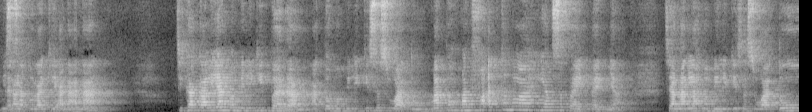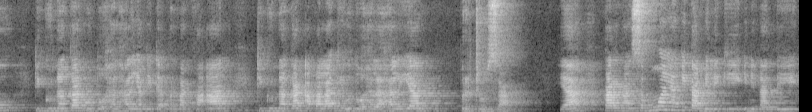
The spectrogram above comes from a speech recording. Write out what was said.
Misal satu lagi anak-anak, jika kalian memiliki barang atau memiliki sesuatu, maka manfaatkanlah yang sebaik-baiknya. Janganlah memiliki sesuatu digunakan untuk hal-hal yang tidak bermanfaat, digunakan apalagi untuk hal-hal yang berdosa. Ya, karena semua yang kita miliki ini nanti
